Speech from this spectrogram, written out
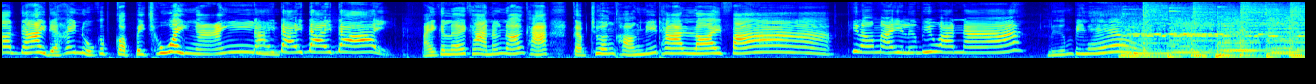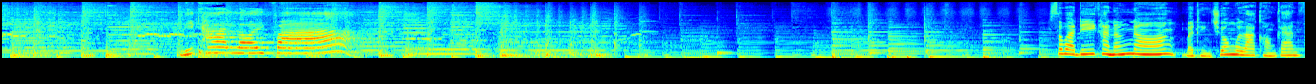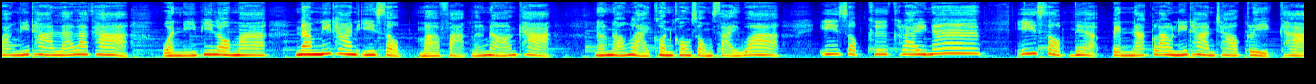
ก็ได้ เดี๋ยวให้หนูกับกบไปช่วยไง ได้ได้ได้ได้ไปกันเลยค่ะน้องๆค่ะ กับช่วงของนิทานลอยฟ้า พี่เรามาอย่าลืมพี่วานนะ ลืมไปแล้ว นิทานลอยฟ้า สวัสดีค่ะน้องๆ มาถึงช่วงเวลาของการฟังนิทานแล้วล่ะค่ะ วันนี้พี่โลมานำนิทานอีสบมาฝากน้องๆค่ะ น้องๆ หลายคนคงสงสัยว่า อีศบคือใครนะอีศบเนี่ยเป็นนักเล่านิทานชาวกรีกค่ะ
